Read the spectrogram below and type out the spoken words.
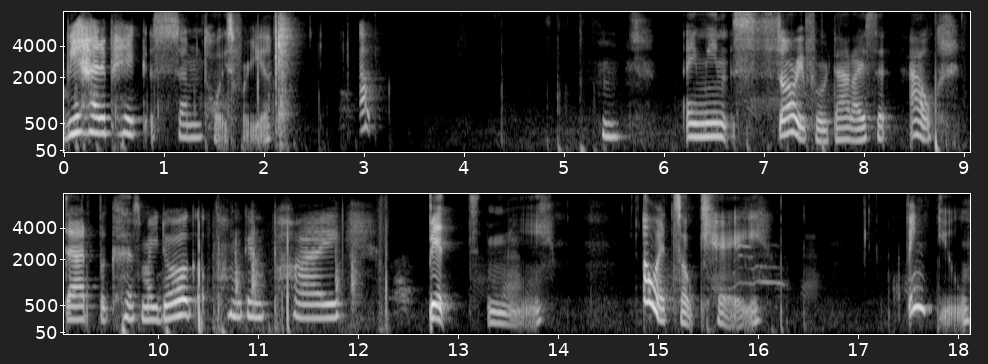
we had to pick some toys for you. Hmm. I mean, sorry for that. I said, ow, Dad, because my dog, Pumpkin Pie, bit me. Oh, it's okay. Thank you.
